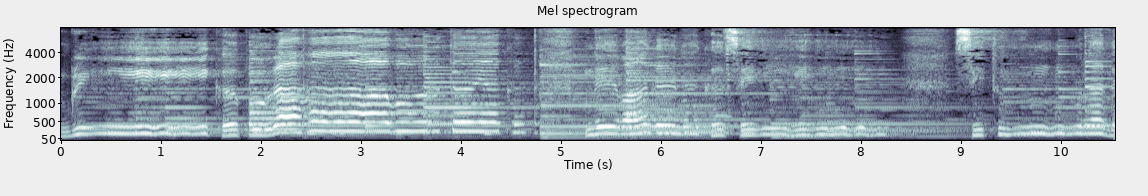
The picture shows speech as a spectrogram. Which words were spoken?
ග්‍රීක පුරාවෘතයක දෙවාගනක සෙයේ සිතුම් රද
